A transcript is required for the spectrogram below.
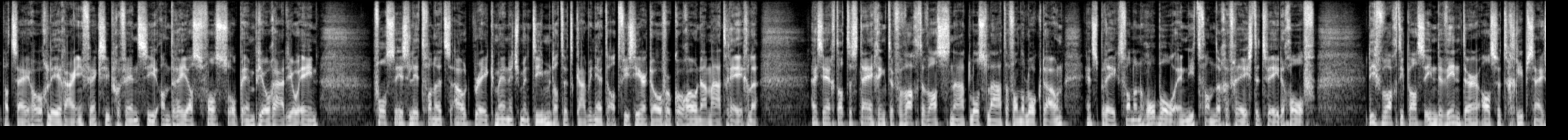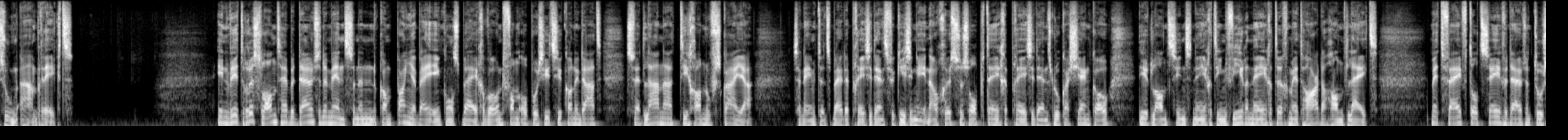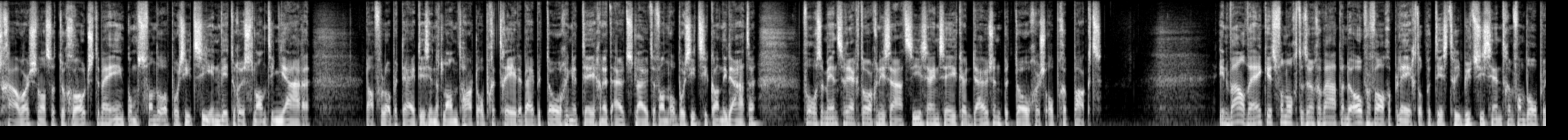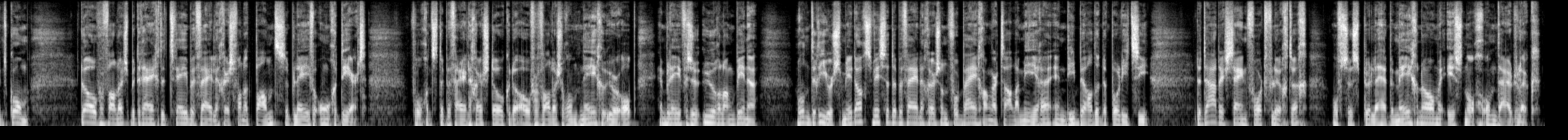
Dat zei hoogleraar infectiepreventie Andreas Vos op NPO Radio 1. Vos is lid van het Outbreak Management Team... dat het kabinet adviseert over coronamaatregelen. Hij zegt dat de stijging te verwachten was na het loslaten van de lockdown... en spreekt van een hobbel en niet van de gevreesde tweede golf. Die verwacht hij pas in de winter als het griepseizoen aanbreekt. In Wit-Rusland hebben duizenden mensen een campagnebijeenkomst bijgewoond... van oppositiekandidaat Svetlana Tiganovskaya. Ze neemt het bij de presidentsverkiezingen in augustus op tegen president Lukashenko... die het land sinds 1994 met harde hand leidt. Met 5 tot 7.000 toeschouwers was het de grootste bijeenkomst van de oppositie in Wit-Rusland in jaren. De afgelopen tijd is in het land hard opgetreden bij betogingen tegen het uitsluiten van oppositiekandidaten. Volgens de mensenrechtenorganisatie zijn zeker duizend betogers opgepakt. In Waalwijk is vanochtend een gewapende overval gepleegd... op het distributiecentrum van bol.com. De overvallers bedreigden twee beveiligers van het pand. Ze bleven ongedeerd. Volgens de beveiligers stoken de overvallers rond 9 uur op... en bleven ze urenlang binnen. Rond drie uur s middags wisten de beveiligers een voorbijganger te alarmeren... en die belde de politie. De daders zijn voortvluchtig. Of ze spullen hebben meegenomen is nog onduidelijk.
